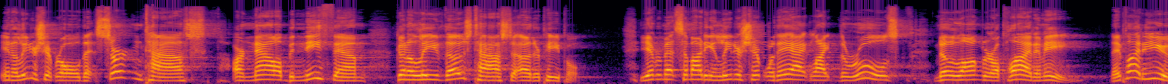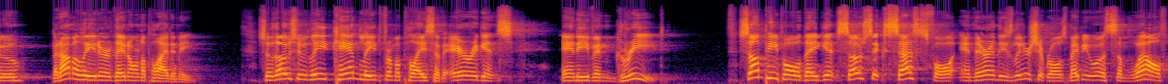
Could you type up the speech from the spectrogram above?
in a leadership role that certain tasks are now beneath them, going to leave those tasks to other people. You ever met somebody in leadership where they act like the rules no longer apply to me? They apply to you, but I'm a leader, they don't apply to me. So those who lead can lead from a place of arrogance and even greed. Some people, they get so successful and they're in these leadership roles, maybe with some wealth,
